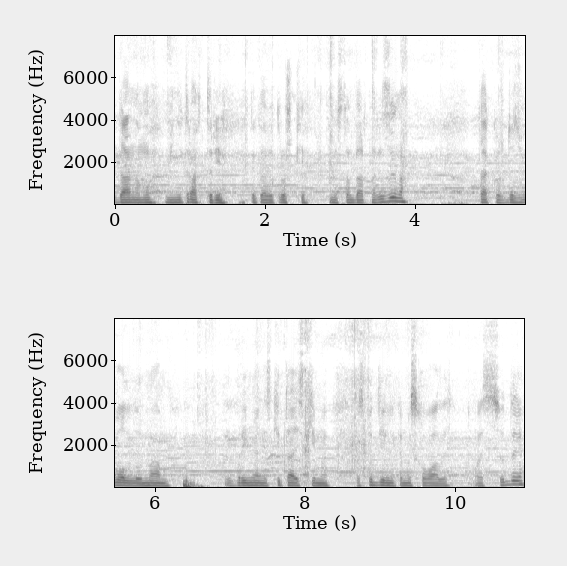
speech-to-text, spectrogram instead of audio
в даному міні-тракторі, як то кажуть, трошки нестандартна резина. Також дозволило нам і в порівнянні з китайськими розподільниками сховали ось сюди,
